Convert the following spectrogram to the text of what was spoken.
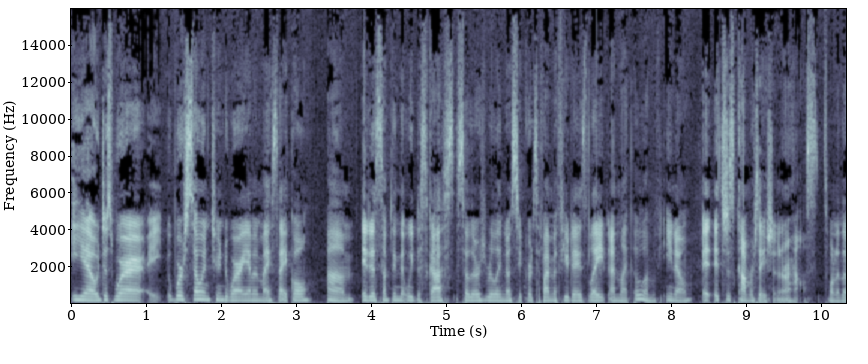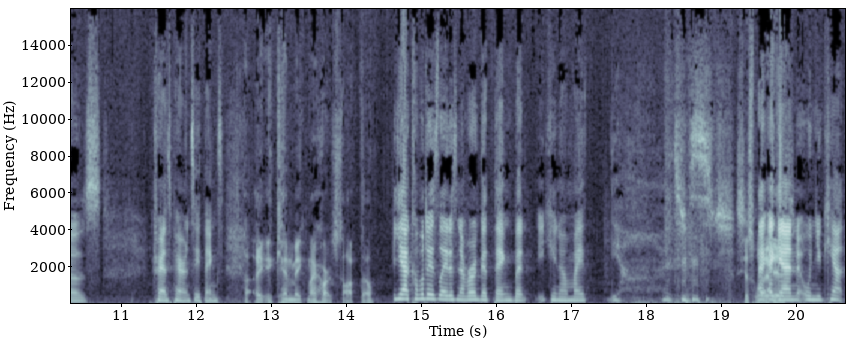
you know, just where we're so in tune to where I am in my cycle. Um, it is something that we discuss, so there's really no secrets. If I'm a few days late, I'm like, oh, I'm, you know, it, it's just conversation in our house. It's one of those transparency things. Uh, it can make my heart stop though. Yeah, a couple days late is never a good thing, but you know, my yeah, it's just It's just what A- it is. again when you can't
